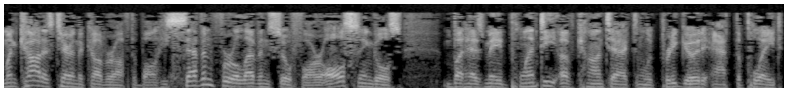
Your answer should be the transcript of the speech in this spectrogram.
Moncada's tearing the cover off the ball. He's 7 for 11 so far, all singles, but has made plenty of contact and looked pretty good at the plate.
